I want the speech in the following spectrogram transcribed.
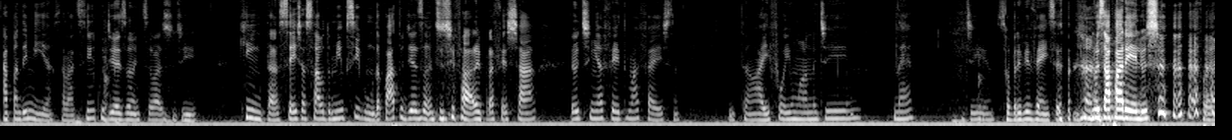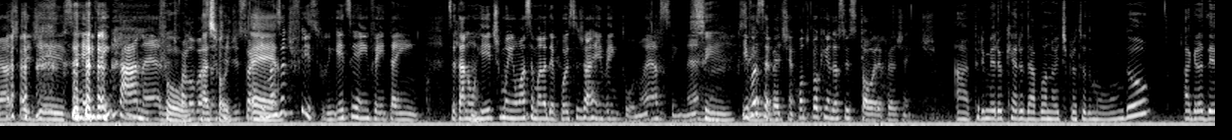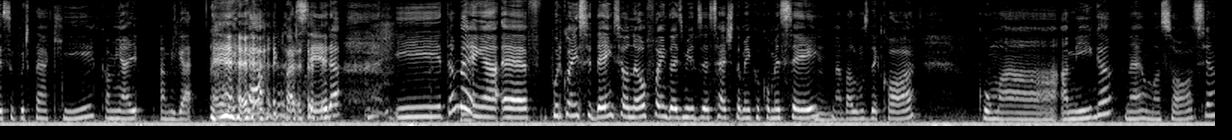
a pandemia, sei lá, cinco dias antes, eu acho, de quinta, sexta, sábado, domingo, segunda, quatro dias antes de falar para fechar, eu tinha feito uma festa. Então, aí foi um ano de, né, de sobrevivência nos aparelhos. Foi, acho que de se reinventar, né? A gente foi, falou bastante disso aqui, é. mas é difícil. Ninguém se reinventa em. Você tá num ritmo e uma semana depois você já reinventou, não é assim, né? Sim. E sim. você, Betinha, conta um pouquinho da sua história pra gente. Ah, primeiro eu quero dar boa noite para todo mundo. Agradeço por estar aqui com a minha amiga Érica, parceira. E também, é, é, por coincidência ou não, foi em 2017 também que eu comecei hum. na Balloons Decor com uma amiga, né, uma sócia.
